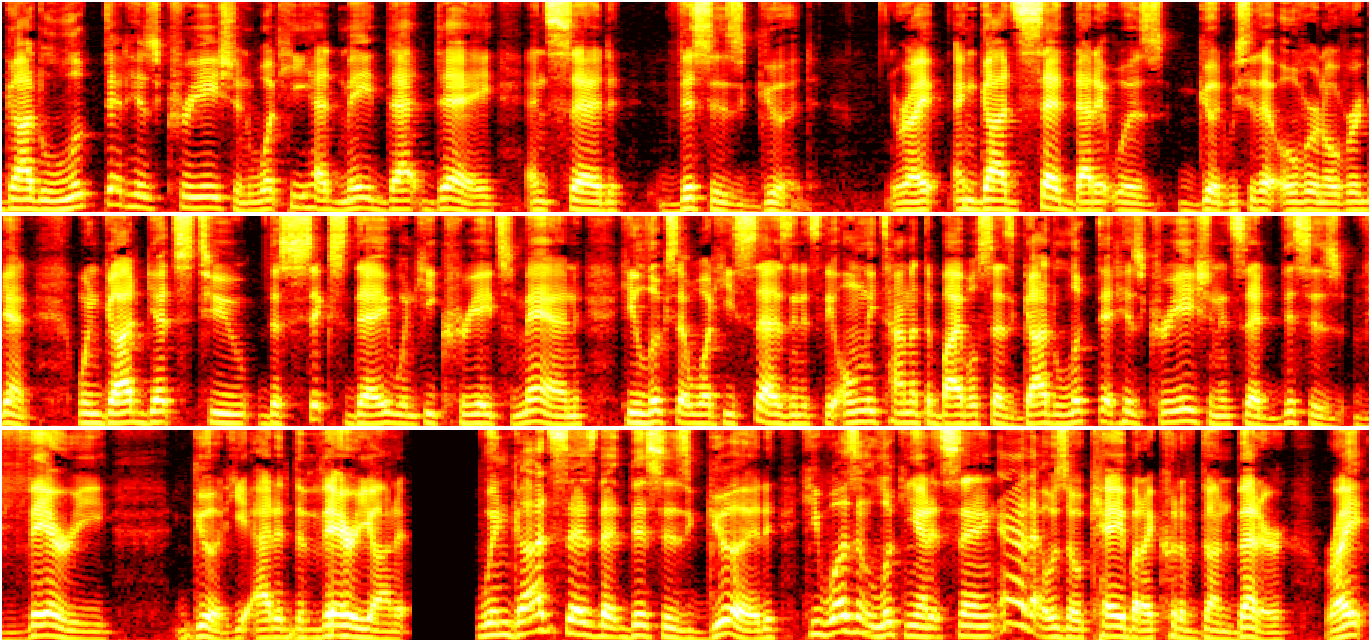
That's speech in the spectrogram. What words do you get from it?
God looked at his creation, what he had made that day, and said, This is good right? And God said that it was good. We see that over and over again. When God gets to the sixth day, when he creates man, he looks at what he says, and it's the only time that the Bible says God looked at his creation and said, This is very good. He added the very on it. When God says that this is good, he wasn't looking at it saying, eh, that was okay, but I could have done better, right?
